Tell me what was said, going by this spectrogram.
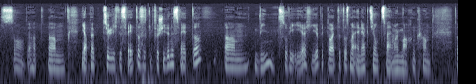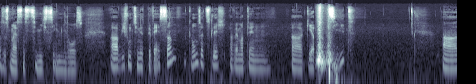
So, der hat, ähm, ja, bezüglich des Wetters, es gibt verschiedenes Wetter. Ähm, Wind, so wie er hier, bedeutet, dass man eine Aktion zweimal machen kann. Das ist meistens ziemlich sinnlos. Äh, wie funktioniert Bewässern? Grundsätzlich, äh, wenn man den äh, Gärtner zieht, äh,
